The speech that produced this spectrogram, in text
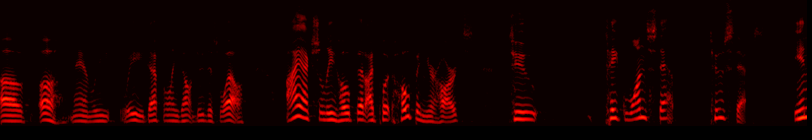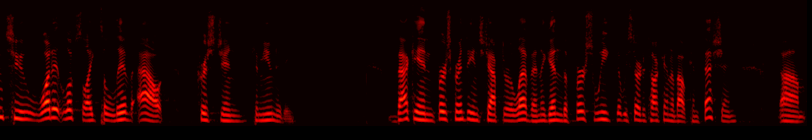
of, oh man, we, we definitely don't do this well. I actually hope that I put hope in your hearts to take one step, two steps into what it looks like to live out Christian community back in 1 Corinthians chapter 11, again, the first week that we started talking about confession, um,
